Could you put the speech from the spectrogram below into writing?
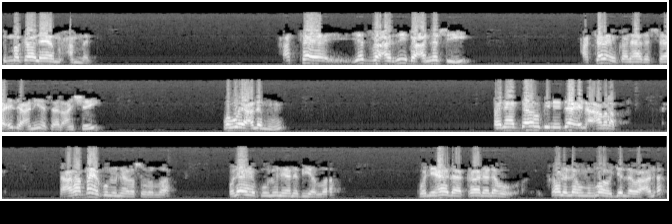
ثم قال يا محمد حتى يدفع الريبة عن نفسه حتى لا يقال هذا السائل يعني يسأل عن شيء وهو يعلمه. فناداه بنداء الأعراب. الأعراب ما يقولون يا رسول الله ولا يقولون يا نبي الله. ولهذا قال له قال لهم الله جل وعلا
